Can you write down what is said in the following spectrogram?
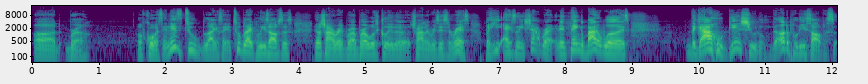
uh, bro. Of course, and these two, like I said, two black police officers. They was trying to arrest bro. Bro was clearly trying to resist arrest, but he accidentally shot bro. And the thing about it was, the guy who didn't shoot him, the other police officer,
